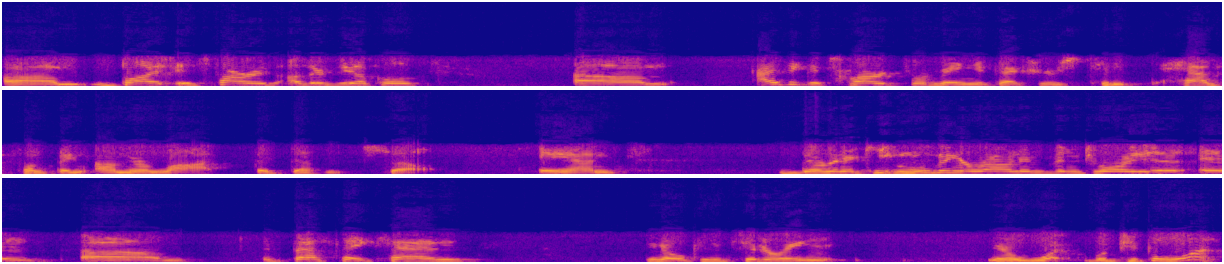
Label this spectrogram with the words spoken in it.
Um, but as far as other vehicles, um, I think it's hard for manufacturers to have something on their lot that doesn't sell, and they're going to keep moving around inventory as um, as best they can. You know, considering you know what what people want.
